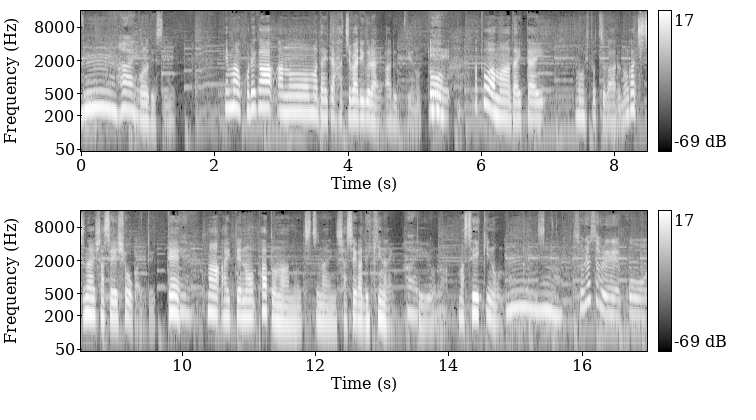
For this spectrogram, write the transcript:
うんはい。ところですね。でまあこれがあの、まあ、大体8割ぐらいあるっていうのと、ええ。あとはまあ大体もう一つがあるのが膣内射精障害といって、ええ。まあ、相手のパートナーの膣内に射精ができないはいっていうような、まあ、性機能の問題ですね。それぞれこ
